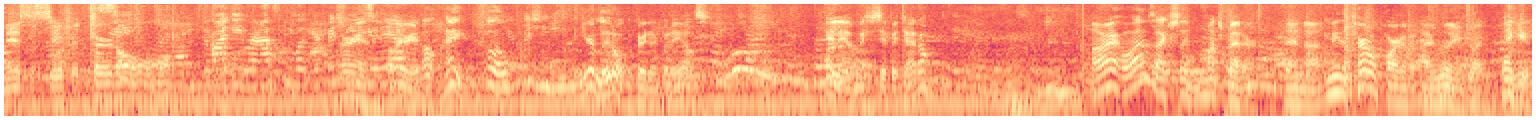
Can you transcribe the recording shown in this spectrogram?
Mississippi turtle. Why you were asking what you're fishing? Where is it? Oh, there he is. Oh, hey, hello. You're little compared to everybody else. Hello, Mississippi turtle. All right, well, that was actually much better than, uh, I mean, the turtle part of it I really enjoyed. Thank you.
